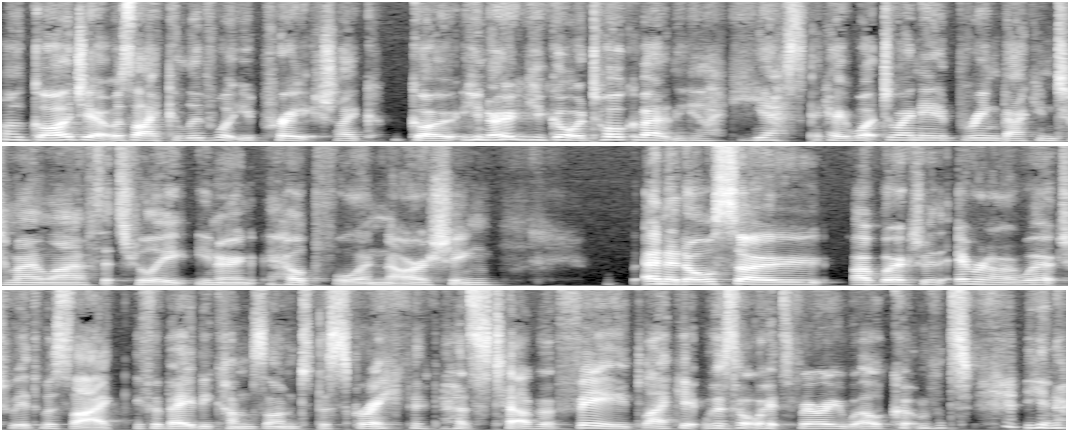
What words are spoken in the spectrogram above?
Oh God, yeah. It was like live what you preach. Like go, you know, you go and talk about it and you're like, yes, okay, what do I need to bring back into my life that's really, you know, helpful and nourishing? and it also I worked with everyone I worked with was like if a baby comes onto the screen and has to have a feed, like it was always very welcomed. You know,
